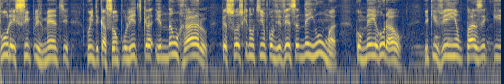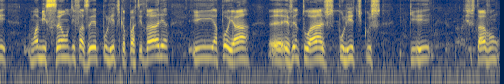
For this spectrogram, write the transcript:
pura e simplesmente com indicação política e não raro pessoas que não tinham convivência nenhuma com o meio rural e que vinham quase que uma missão de fazer política partidária e apoiar eh, eventuais políticos que estavam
